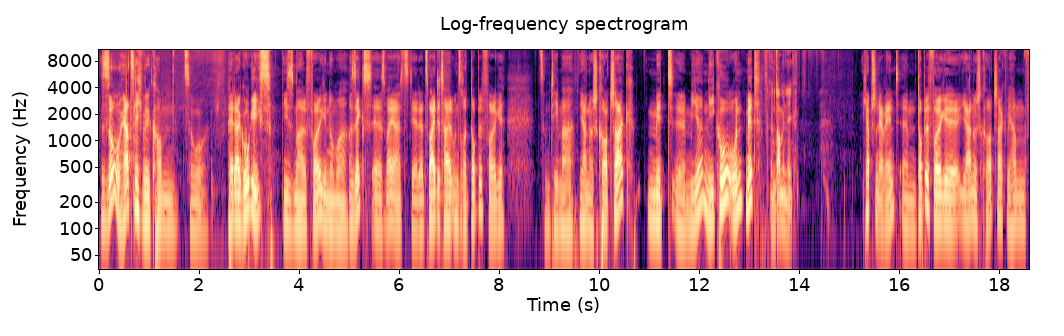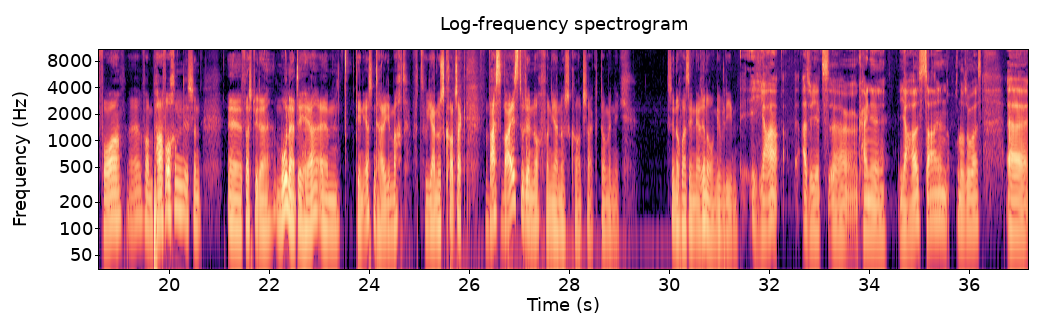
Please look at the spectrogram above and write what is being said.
So, herzlich willkommen zu Pädagogiks. Dieses Mal Folge Nummer 6. Äh, es war ja jetzt der, der zweite Teil unserer Doppelfolge zum Thema Janusz Korczak mit äh, mir, Nico und mit Dominik. Ich habe schon erwähnt, ähm, Doppelfolge Janusz Korczak. Wir haben vor, äh, vor ein paar Wochen, ist schon äh, fast wieder Monate her, ähm, den ersten Teil gemacht zu Janusz Korczak. Was weißt du denn noch von Janusz Korczak, Dominik? Ist dir noch was in Erinnerung geblieben? Ja, also jetzt äh, keine Jahreszahlen oder sowas. Äh,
